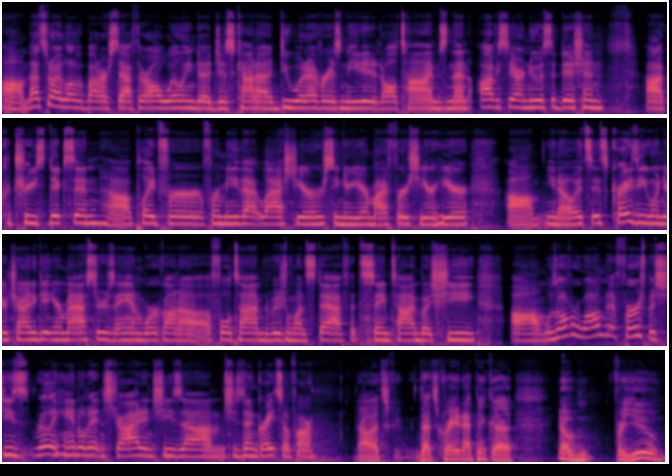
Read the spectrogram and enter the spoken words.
um, that's what I love about our staff. They're all willing to just kind of do whatever is needed at all times. And then obviously our newest addition, uh, Catrice Dixon, uh, played for for me that last year, her senior year, my first year here. Um, you know, it's it's crazy when you're trying to get your master's and work on a, a full time Division One staff at the same time. But she um, was overwhelmed at first, but she's really handled it in stride, and she's um, she's done great so far. No, that's that's great. And I think uh, you know for you,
